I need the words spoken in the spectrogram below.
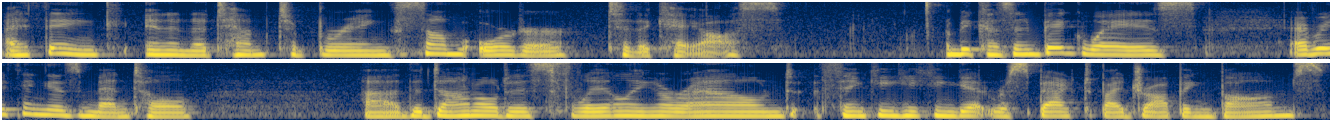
I think, in an attempt to bring some order to the chaos. Because in big ways, everything is mental. Uh, the Donald is flailing around, thinking he can get respect by dropping bombs.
